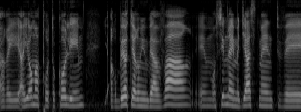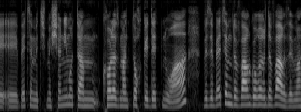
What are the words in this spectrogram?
הרי היום הפרוטוקולים, הרבה יותר מבעבר, הם עושים להם adjustment ובעצם משנים אותם כל הזמן תוך כדי תנועה, וזה בעצם דבר גורר דבר, זה מה,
